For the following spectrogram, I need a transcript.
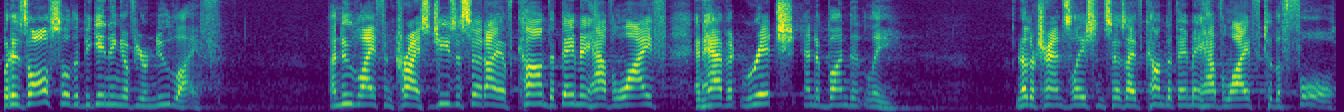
but is also the beginning of your new life. A new life in Christ. Jesus said, I have come that they may have life and have it rich and abundantly. Another translation says, I've come that they may have life to the full.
